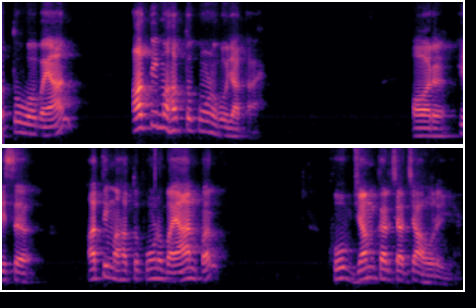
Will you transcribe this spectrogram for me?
तब तो वह बयान अति महत्वपूर्ण हो जाता है। और इस अति महत्वपूर्ण बयान पर खूब जमकर चर्चा हो रही है,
